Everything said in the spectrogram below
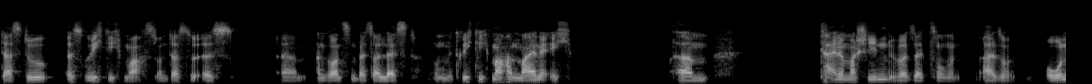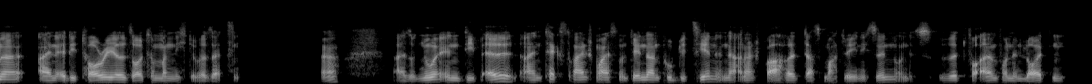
dass du es richtig machst und dass du es ähm, ansonsten besser lässt. Und mit richtig machen meine ich ähm, keine Maschinenübersetzungen. Also ohne ein Editorial sollte man nicht übersetzen. Ja? Also nur in DeepL einen Text reinschmeißen und den dann publizieren in der anderen Sprache, das macht wenig Sinn und es wird vor allem von den Leuten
